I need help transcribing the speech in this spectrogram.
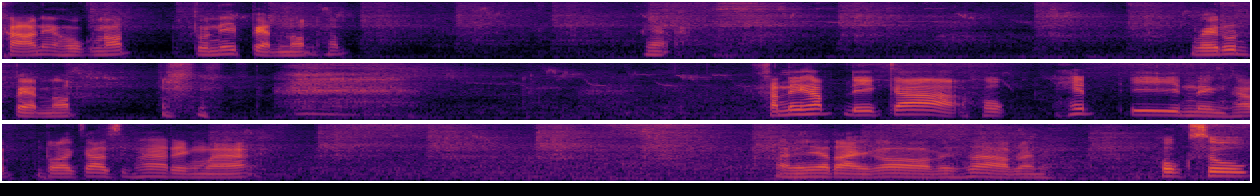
ขาวเนี่ยหกน็อต ตัวนี้แปดน็อตครับ เนี่ย วัยรุ่นแปดน็อต คันนี้ครับดีก้า6 HE 1ครับ195 แรงม้า อันนี้อะไรก็ไม่ทราบแล้วนี่6สูบ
